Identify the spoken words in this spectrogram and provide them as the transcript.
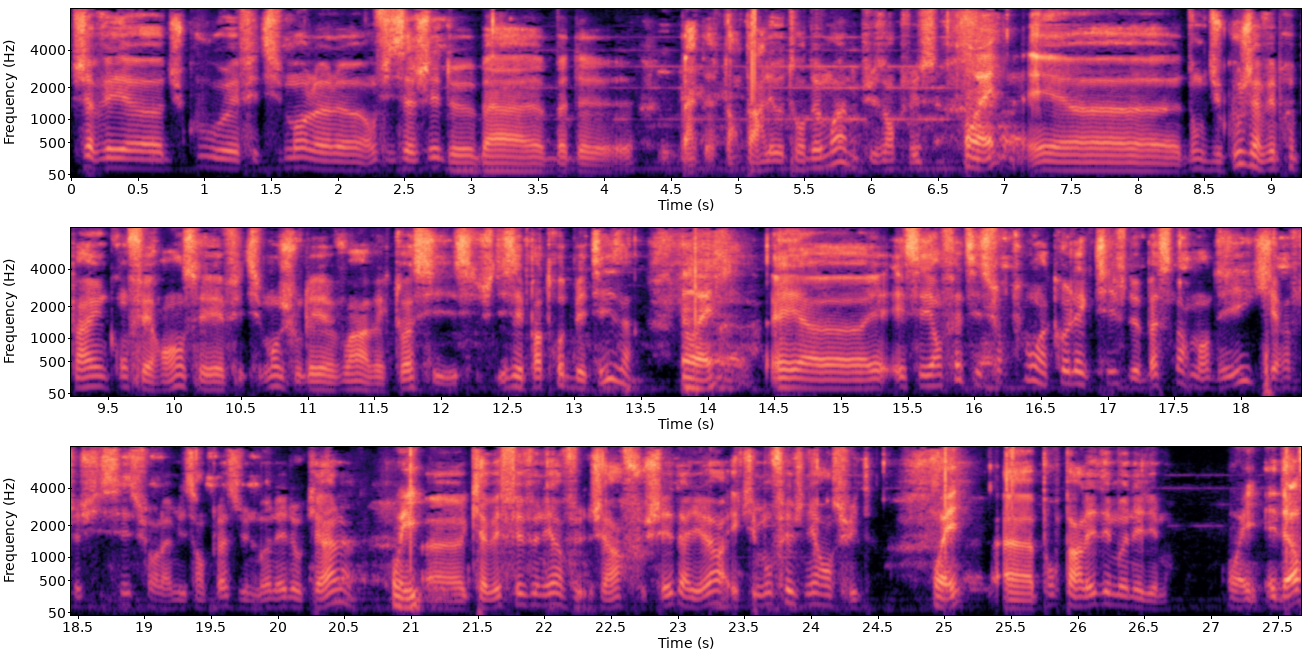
J'avais euh, du coup effectivement le, envisagé de bah, bah de bah, d'en parler autour de moi de plus en plus. Ouais. Et euh, donc du coup j'avais préparé une conférence et effectivement je voulais voir avec toi si, si je disais pas trop de bêtises. Ouais. Et, euh, et, c'est en fait c'est surtout un collectif de basse Normandie qui réfléchissait sur la mise en place d'une monnaie locale. Oui. Euh, qui avait fait venir Gérard Fouché d'ailleurs et qui m'ont fait venir ensuite. Oui. Euh, pour parler des monnaies libres. Oui, et d'ailleurs,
